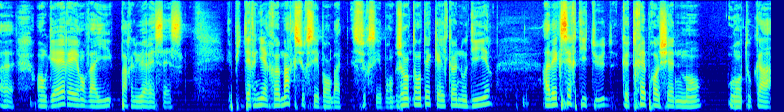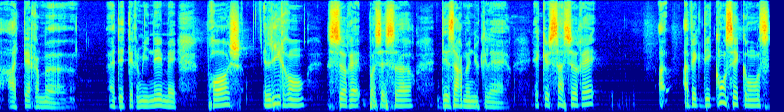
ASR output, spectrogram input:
euh, guerre et envahie par l'URSS. Et puis, dernière remarque sur ces bombes. Sur ces bombes. J'entendais quelqu'un nous dire, avec certitude, que très prochainement, ou en tout cas à terme euh, indéterminé mais proche, l'Iran serait possesseur des armes nucléaires et que ça serait avec des conséquences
